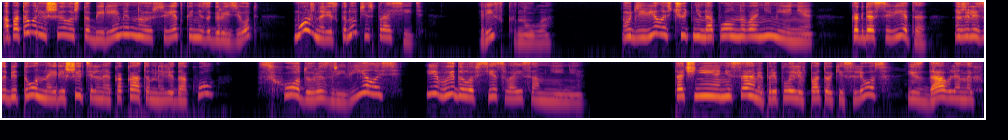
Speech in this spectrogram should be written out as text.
а потом решила, что беременную Светка не загрызет, можно рискнуть и спросить. Рискнула. Удивилась чуть не до полного онемения, когда Света, железобетонная и решительная, как атомный ледокол, сходу разревелась и выдала все свои сомнения. Точнее, они сами приплыли в потоке слез, издавленных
